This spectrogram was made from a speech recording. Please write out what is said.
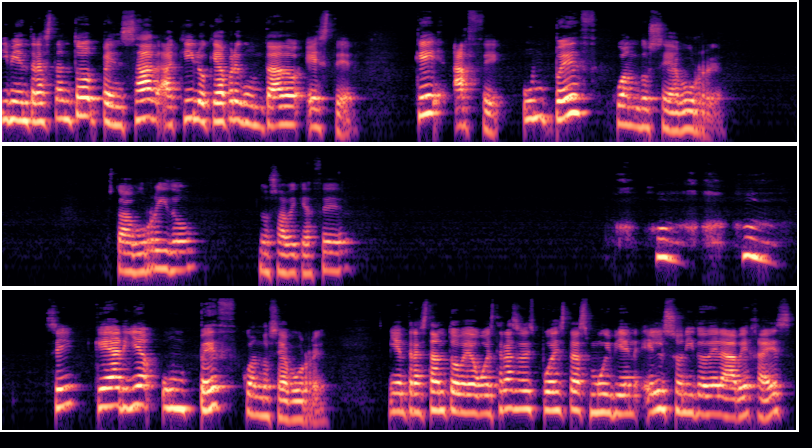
Y mientras tanto, pensad aquí lo que ha preguntado Esther. ¿Qué hace un pez cuando se aburre? Está aburrido, no sabe qué hacer. ¿Sí? ¿Qué haría un pez cuando se aburre? Mientras tanto veo vuestras respuestas muy bien. El sonido de la abeja es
